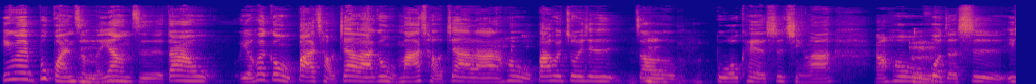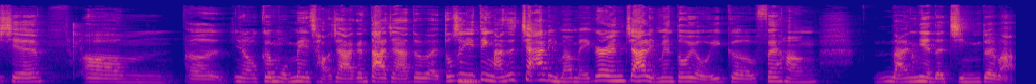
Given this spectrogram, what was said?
因为不管怎么样子，嗯、当然。也会跟我爸吵架啦，跟我妈吵架啦，然后我爸会做一些你知道不 OK 的事情啦，嗯、然后或者是一些嗯呃，you know 跟我妹吵架，跟大家对不对？都是一定嘛，是家里嘛，每个人家里面都有一个非常。难念的经，对吧？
